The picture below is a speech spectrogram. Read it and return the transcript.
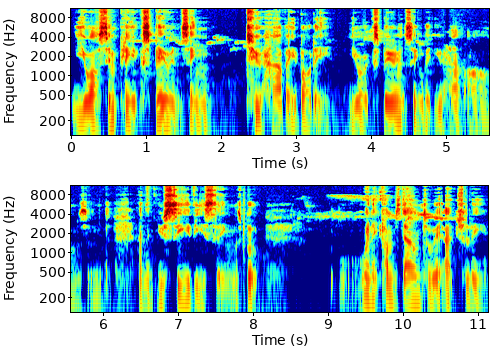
you are simply experiencing to have a body. You are experiencing that you have arms and, and that you see these things, but when it comes down to it, actually,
